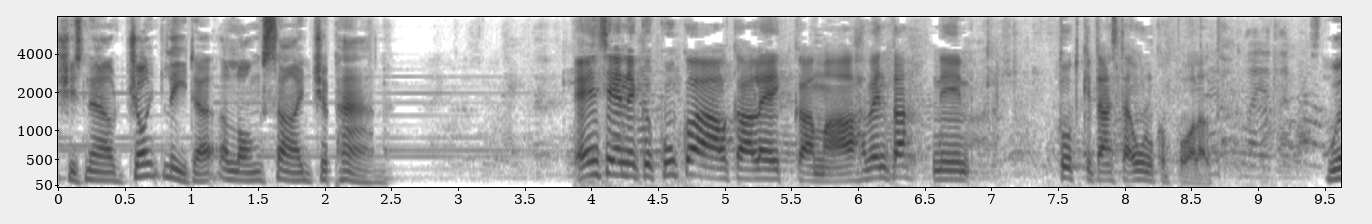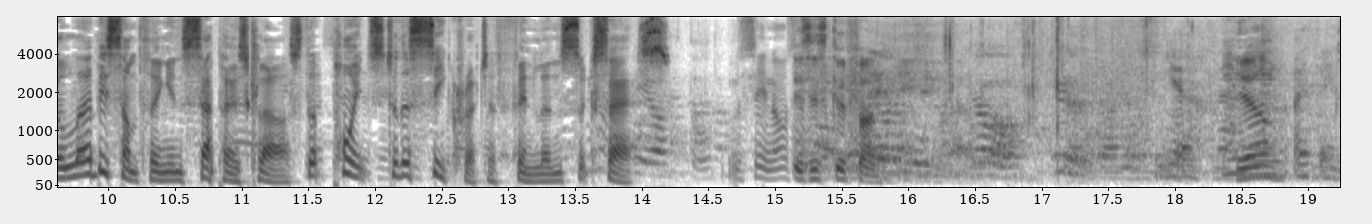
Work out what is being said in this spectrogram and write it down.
She's now joint leader alongside Japan. Ensin ennen kuin kukaan alkaa leikkaamaan ahventa, niin tutkitaan sitä ulkopuolelta. Will there be something in Seppo's class that points to the secret of Finland's success? This Is this good fun? Yeah. Yeah? I think.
